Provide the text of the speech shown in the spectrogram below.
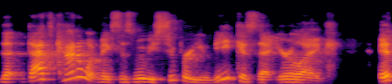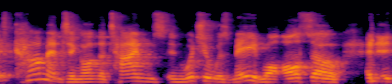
that that's kind of what makes this movie super unique is that you're like it's commenting on the times in which it was made while also and it,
